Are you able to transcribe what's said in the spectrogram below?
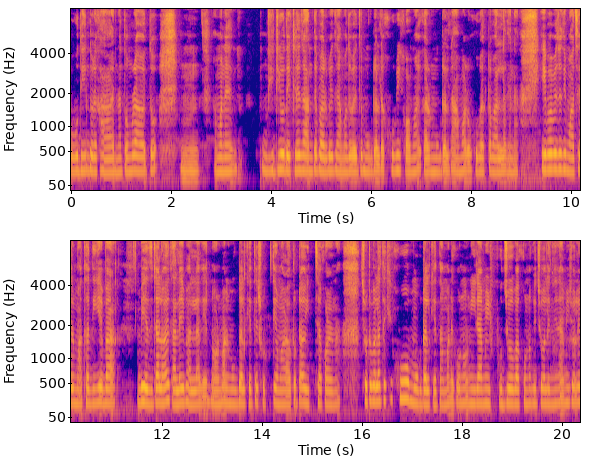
বহুদিন ধরে খাওয়া হয় না। তোমরা হয়তো মানে ভিডিও দেখলে জানতে পারবে যে আমাদের বাড়িতে মুগ ডালটা খুবই কম হয়, কারণ মুগ ডালটা আমারও খুব একটা ভালো লাগে না। এভাবে যদি মাছের মাথা দিয়ে বা ভেজ ডাল হয় তাহলেই ভালো লাগে। নর্মাল মুগ ডাল খেতে সত্যি আমার অতটাও ইচ্ছা করে না। ছোটোবেলা থেকে খুব মুগ ডাল খেতাম মানে কোনো নিরামিষ পুজো বা কোনো কিছু হলে, নিরামিষ হলে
